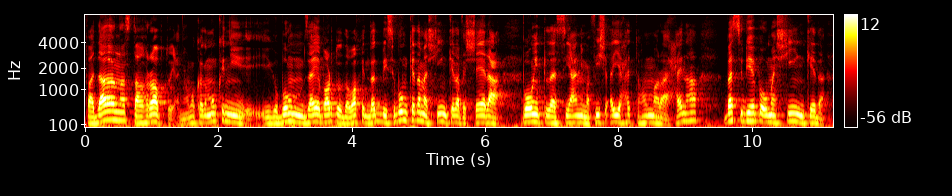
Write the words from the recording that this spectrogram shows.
فده أنا استغربته. يعني هم كانوا ممكن يجيبوهم زي برضو ذا واكن ديد بيسيبوهم كده ماشيين كده في الشارع pointless يعني مفيش أي حتة هم رايحينها بس بيبقوا ماشيين كده.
